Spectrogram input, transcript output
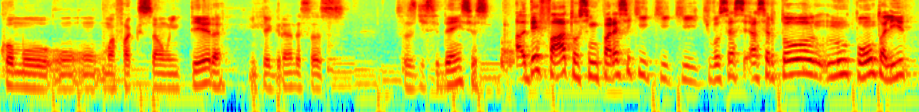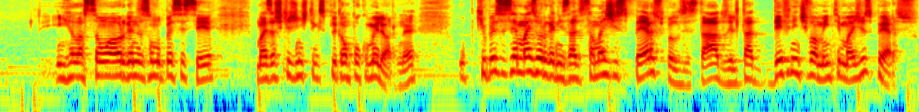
como um, uma facção inteira integrando essas, essas dissidências? Ah, de fato, assim, parece que, que, que você acertou num ponto ali em relação à organização do PCC, mas acho que a gente tem que explicar um pouco melhor, né? O que o PCC é mais organizado, está mais disperso pelos estados, ele está definitivamente mais disperso,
